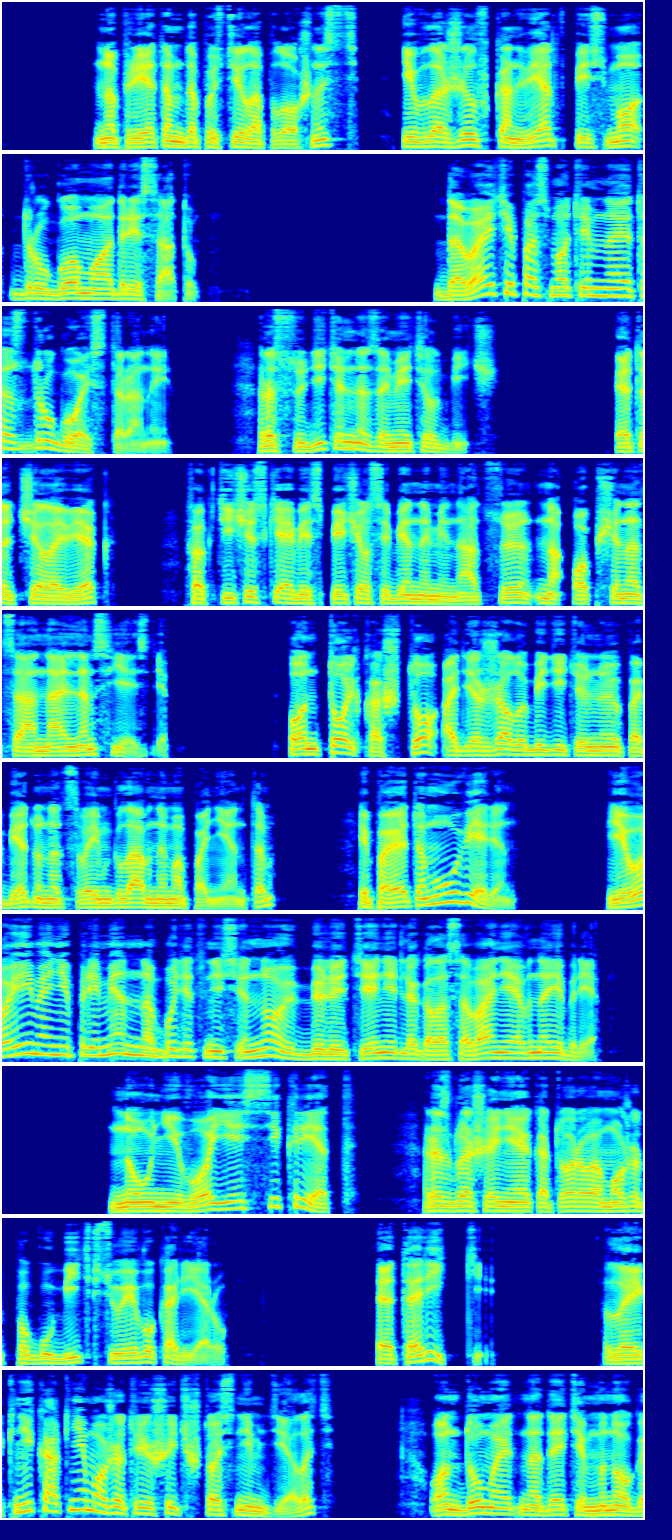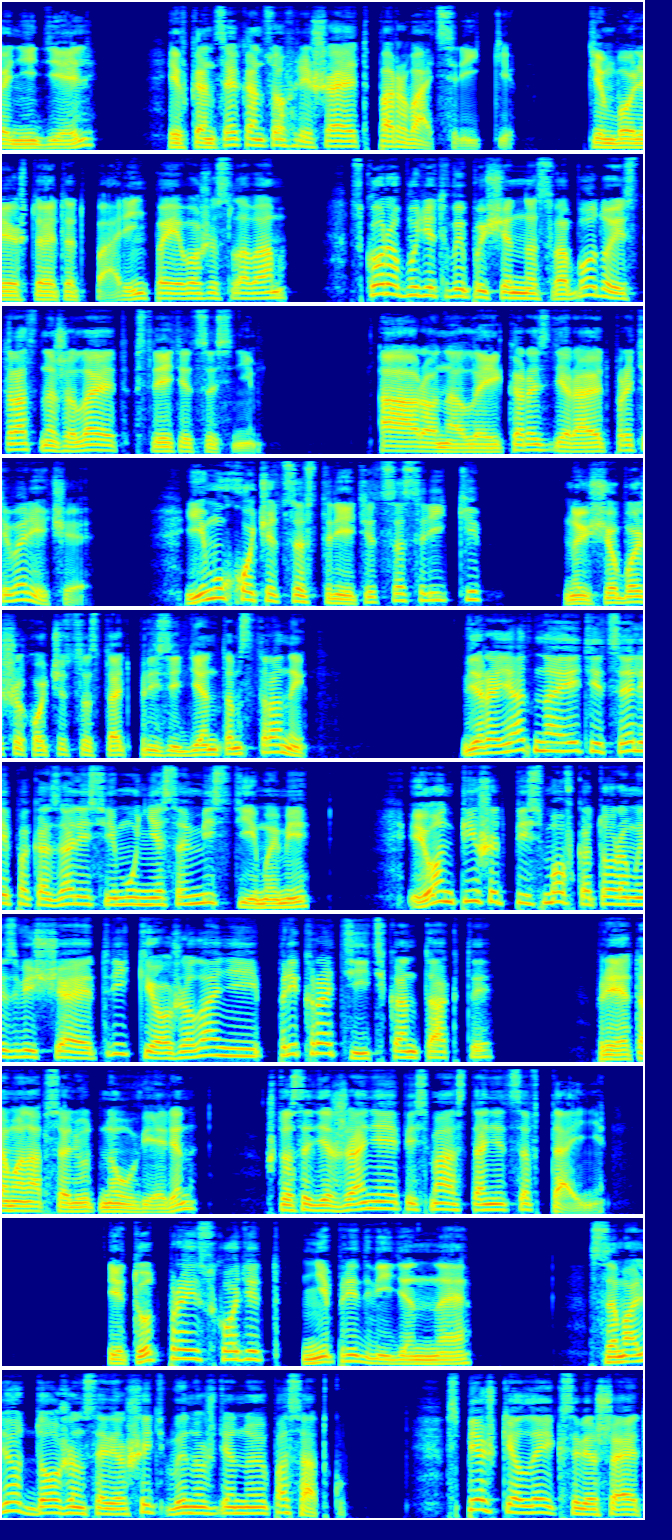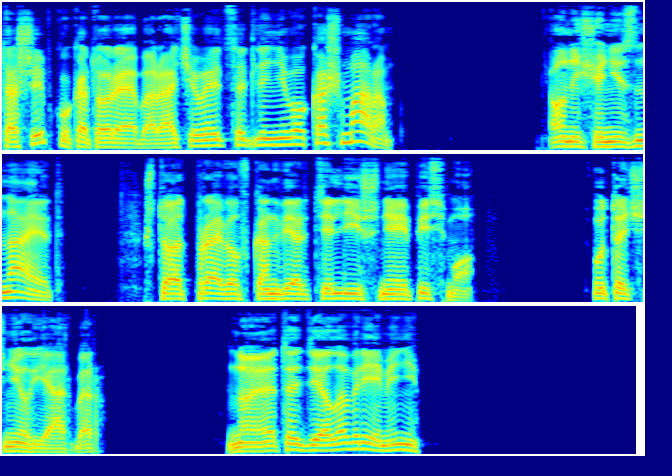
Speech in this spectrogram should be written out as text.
но при этом допустил оплошность и вложил в конверт письмо другому адресату. «Давайте посмотрим на это с другой стороны», — рассудительно заметил Бич. «Этот человек фактически обеспечил себе номинацию на общенациональном съезде. Он только что одержал убедительную победу над своим главным оппонентом и поэтому уверен, его имя непременно будет внесено в бюллетени для голосования в ноябре. Но у него есть секрет, разглашение которого может погубить всю его карьеру. Это Рикки. Лейк никак не может решить, что с ним делать. Он думает над этим много недель и в конце концов решает порвать с Рикки. Тем более, что этот парень, по его же словам, скоро будет выпущен на свободу и страстно желает встретиться с ним. Аарона Лейка раздирают противоречия. Ему хочется встретиться с Рикки, но еще больше хочется стать президентом страны. Вероятно, эти цели показались ему несовместимыми, и он пишет письмо, в котором извещает Рикки о желании прекратить контакты. При этом он абсолютно уверен, что содержание письма останется в тайне. И тут происходит непредвиденное. Самолет должен совершить вынужденную посадку. В спешке Лейк совершает ошибку, которая оборачивается для него кошмаром. Он еще не знает, что отправил в конверте лишнее письмо, уточнил Ярбер. Но это дело времени.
